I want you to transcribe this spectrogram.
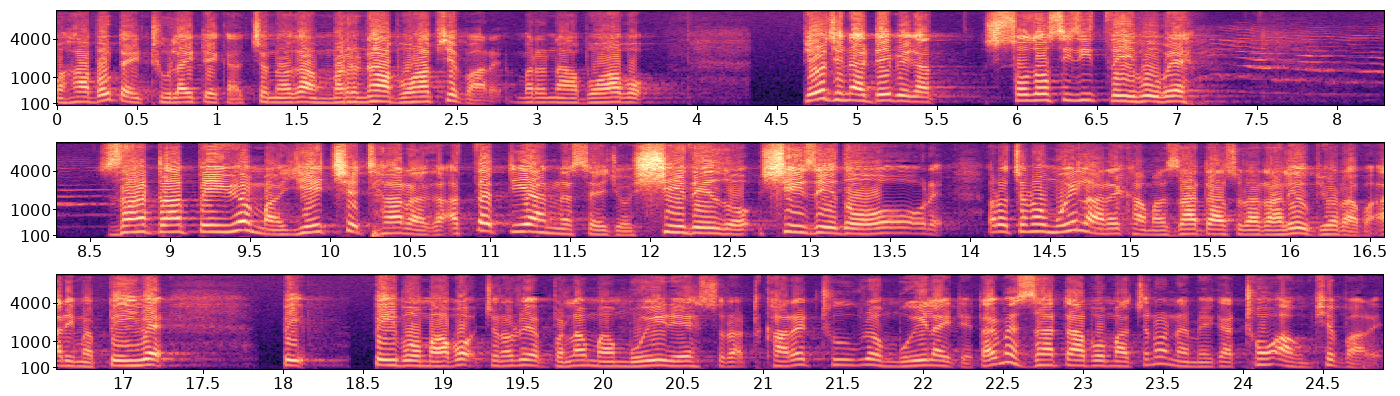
မဟာဗုဒ္ဓံထူလိုက်တဲ့ကကျွန်တော်ကမရဏဘွားဖြစ်ပါတယ်မရဏဘွားပေါ့ပြောချင်တဲ့အတိတ်ကစောစောစီးစီးသေဖို့ပဲ ဇာတာပေရွက်မှာရေးချစ်ထားတာကအသက်120ကျော်ရှည်သေးသောရှည်စေသောတဲ့အဲ့တော့ကျွန်တော်မွေးလာတဲ့ခါမှာဇာတာဆိုတာဒါလေးကိုပြောတာပါအဲ့ဒီမှာပေရွက်ပေပေပေါ်မှာပေါ့ကျွန်တော်တို့ကဘလောက်မှမွေးတယ်ဆိုတာတစ်ခါတည်းထူပြီးတော့မွေးလိုက်တယ်ဒါပေမဲ့ဇာတာပေါ်မှာကျွန်တော်နာမည်ကထွန်းအောင်ဖြစ်ပါတယ်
